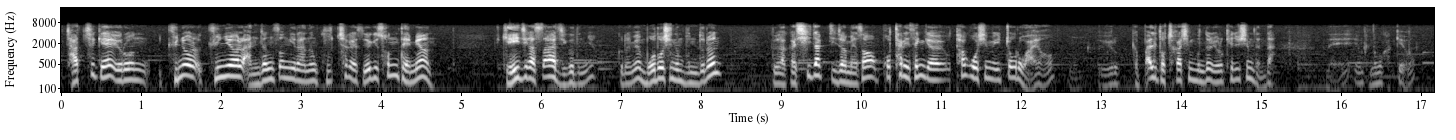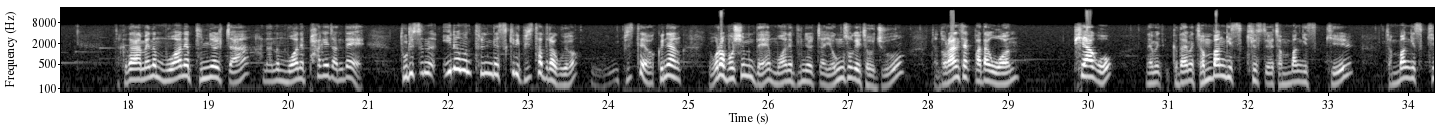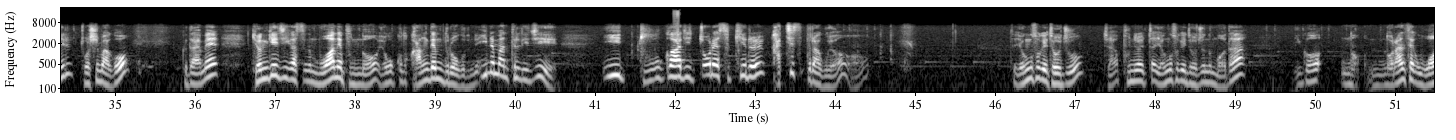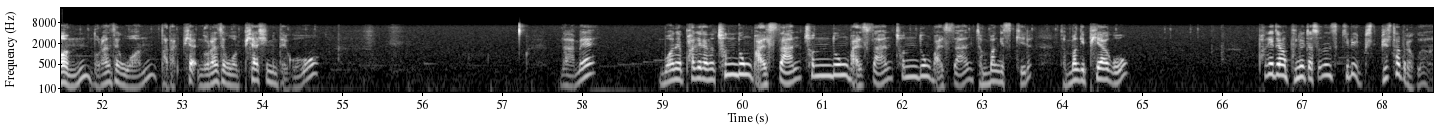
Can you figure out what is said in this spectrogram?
좌측에 이런 균열 균열 안정성이라는 구체가 있어요. 여기 손 대면 게이지가 쌓아지거든요. 그러면 못 오시는 분들은 그 아까 시작 지점에서 포탈이 생겨요. 타고 오시면 이쪽으로 와요. 이렇게 빨리 도착하신 분들 이렇게 해주시면 된다. 네, 이렇게 넘어갈게요. 그 다음에는 무한의 분열자, 하나는 무한의 파괴자인데 둘이 쓰는 이름은 틀린데 스킬이 비슷하더라고요. 음, 비슷해요. 그냥 요거라 보시면 돼. 무한의 분열자, 영속의 저주, 자, 노란색 바닥 원 피하고, 그다음에 그다음에 전방기 스킬 써요. 전방기 스킬, 전방기 스킬 조심하고, 그 다음에 경계지가 쓰는 무한의 분노, 요것도 강댐 들어오거든요. 이름만 틀리지 이 두 가지 쫄의 스킬을 같이 쓰더라고요. 영속의 저주, 자 분열자 영속의 저주는 뭐다? 이거 노, 노란색 원, 노란색 원 바닥 피 노란색 원 피하시면 되고, 그다음에 무한의 파괴자는 천둥 발산, 천둥 발산, 천둥 발산 전방기 스킬, 전방기 피하고 파괴자랑 분열자 쓰는 스킬이 비슷, 하더라고요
